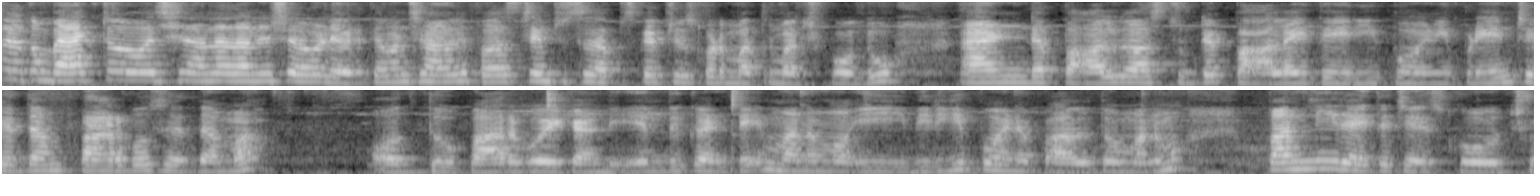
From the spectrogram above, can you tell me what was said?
Welcome back to our channel అనే షోవండి ఎవరైతే మన ఛానల్ ఫస్ట్ టైం చూసి సబ్స్క్రైబ్ చేసుకోవడం మాత్రం మర్చిపోదు అండ్ పాలు కాస్తుంటే పాలు అయితే ఇరిగిపోయినాయి ఇప్పుడు ఏం చేద్దాం? పారబోసేద్దామా వద్దు పారబోయకండి. ఎందుకంటే మనం ఈ విరిగిపోయిన పాలతో మనము పన్నీర్ అయితే చేసుకోవచ్చు.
